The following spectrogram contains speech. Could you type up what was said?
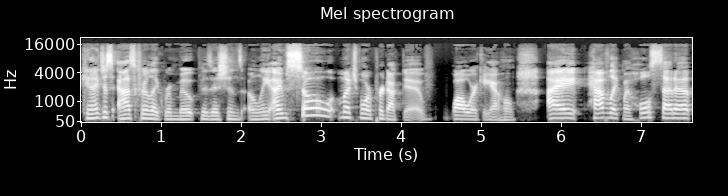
can I just ask for like remote positions only? I'm so much more productive while working at home. I have like my whole setup.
